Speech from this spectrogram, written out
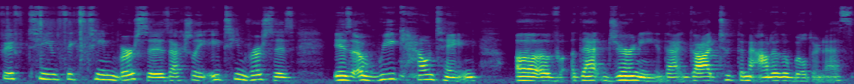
15, 16 verses, actually 18 verses, is a recounting of that journey that God took them out of the wilderness.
